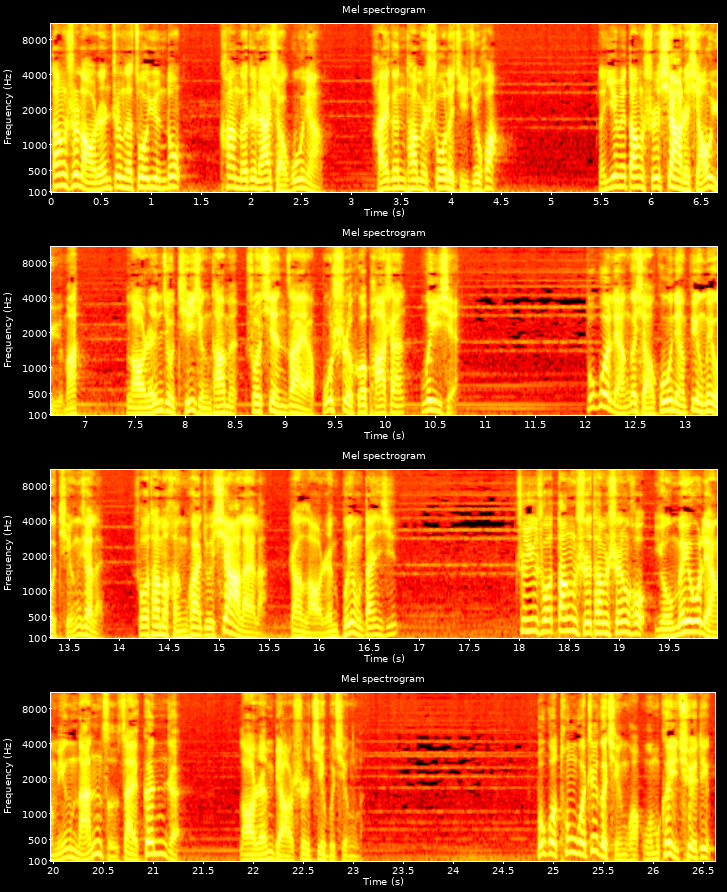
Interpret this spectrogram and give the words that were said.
当时老人正在做运动，看到这俩小姑娘，还跟他们说了几句话。那因为当时下着小雨嘛，老人就提醒他们说：“现在啊不适合爬山，危险。”不过两个小姑娘并没有停下来。说他们很快就下来了，让老人不用担心。至于说当时他们身后有没有两名男子在跟着，老人表示记不清了。不过通过这个情况，我们可以确定，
